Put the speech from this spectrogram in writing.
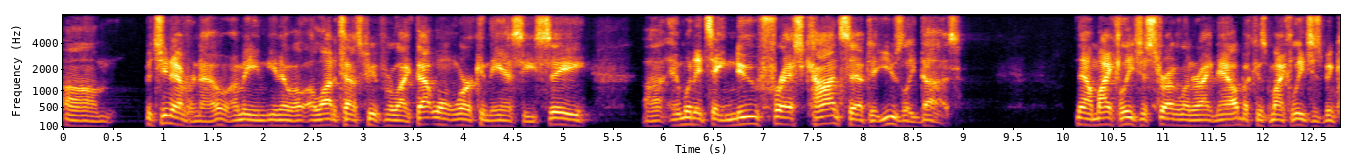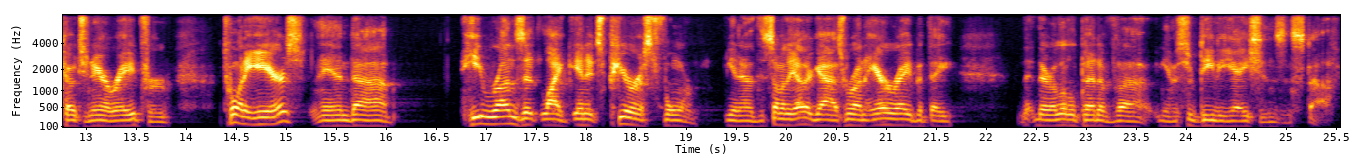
Um, but you never know. I mean, you know, a, a, lot of times people are like, that won't work in the SEC. Uh, and when it's a new, fresh concept, it usually does. Now, Mike Leach is struggling right now because Mike Leach has been coaching air raid for 20 years and uh, he runs it like in its purest form. You know, some of the other guys run air raid, but they, they're a little bit of, uh, you know, some deviations and stuff.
